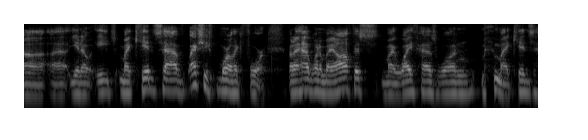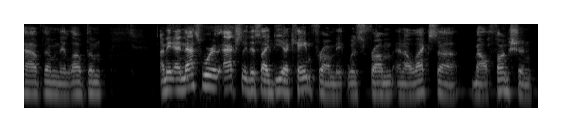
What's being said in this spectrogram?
Uh, uh, you know, each my kids have actually more like four, but I have one in my office. My wife has one. My kids have them. They love them. I mean, and that's where actually this idea came from. It was from an Alexa malfunction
